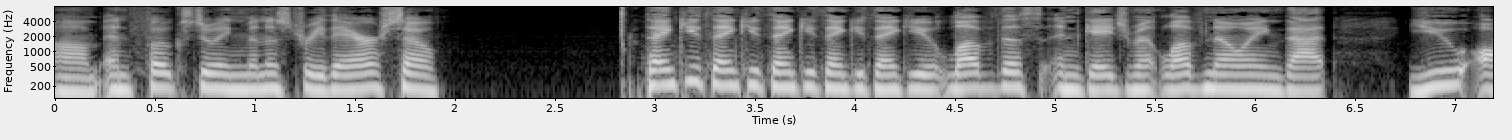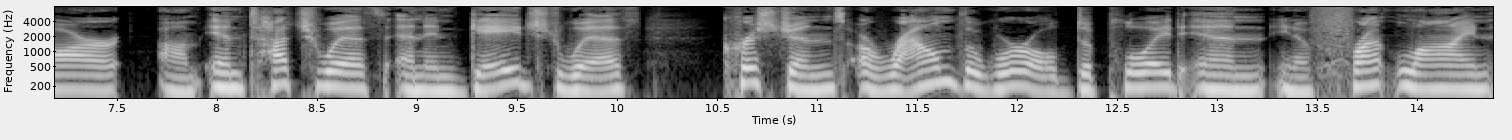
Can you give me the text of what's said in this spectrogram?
um, and folks doing ministry there. So thank you, thank you, thank you, thank you, thank you. Love this engagement. Love knowing that you are um, in touch with and engaged with Christians around the world deployed in you know frontline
